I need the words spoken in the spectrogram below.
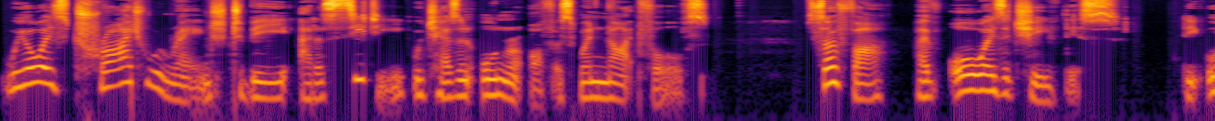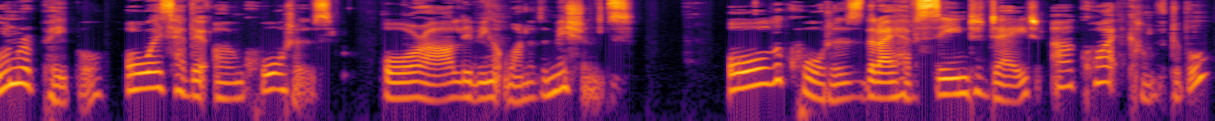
We always try to arrange to be at a city which has an UNRRA office when night falls. So far, I've always achieved this. The UNRRA people always have their own quarters or are living at one of the missions. All the quarters that I have seen to date are quite comfortable,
